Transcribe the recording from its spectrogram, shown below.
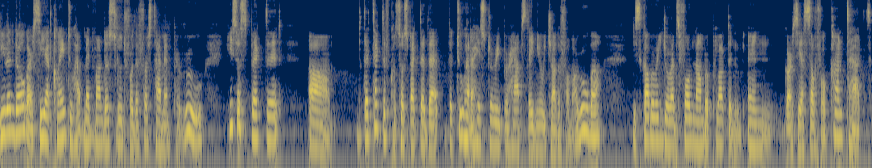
Even though Garcia claimed to have met Van der Sloot for the first time in Peru, he suspected, um, the detective suspected that the two had a history, perhaps they knew each other from Aruba. Discovering Joran's phone number plugged in, in Garcia's cell phone contacts,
